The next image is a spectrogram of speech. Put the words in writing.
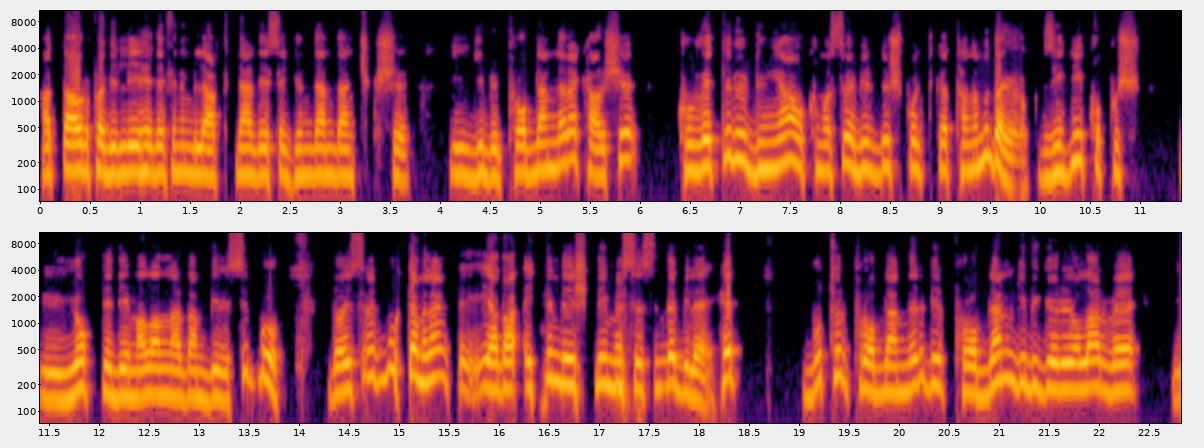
hatta Avrupa Birliği hedefinin bile artık neredeyse gündemden çıkışı gibi problemlere karşı kuvvetli bir dünya okuması ve bir dış politika tanımı da yok. Zihni kopuş e, yok dediğim alanlardan birisi bu. Dolayısıyla muhtemelen e, ya da iklim değişikliği meselesinde bile hep bu tür problemleri bir problem gibi görüyorlar ve e,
